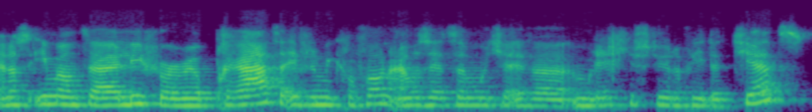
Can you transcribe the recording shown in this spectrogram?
En als iemand uh, liever wil praten, even de microfoon aan wil zetten, moet je even een berichtje sturen via de chat.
